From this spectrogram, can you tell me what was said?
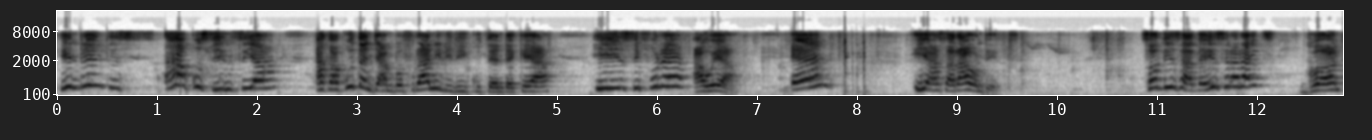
He didn't hakusinzia akakuta jambo fulani lilikutendekea. He is fully aware and he has around it. So these are the Israelites. God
